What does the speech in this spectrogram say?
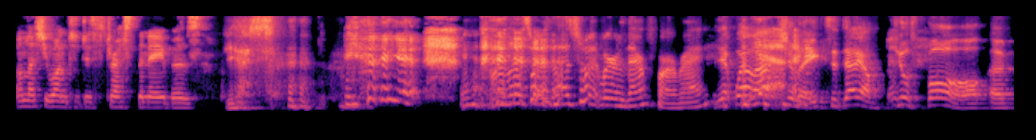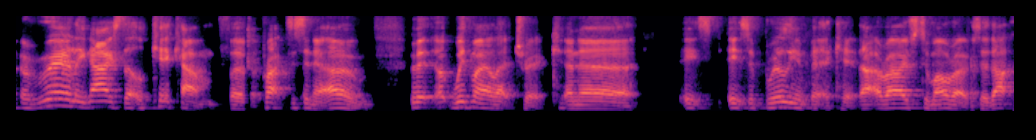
Unless you want to distress the neighbours. Yes. yeah. Yeah. Well, that's what that's what we're there for, right? yeah. Well, Yeah. actually, today I've just bought a, a really nice little kick amp for practicing at home, but uh, with my electric, and uh, it's it's a brilliant bit of kit that arrives tomorrow. So that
